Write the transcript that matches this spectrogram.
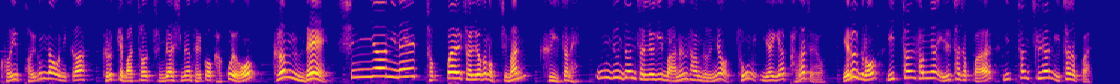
거의 벌금 나오니까 그렇게 맞춰 준비하시면 될 것 같고요. 그런데 10년 이내 적발 전력은 없지만 그 이전에 음주운전 전력이 많은 사람들은요 조금 이야기가 달라져요. 예를 들어 2003년 1차 적발, 2007년 2차 적발,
